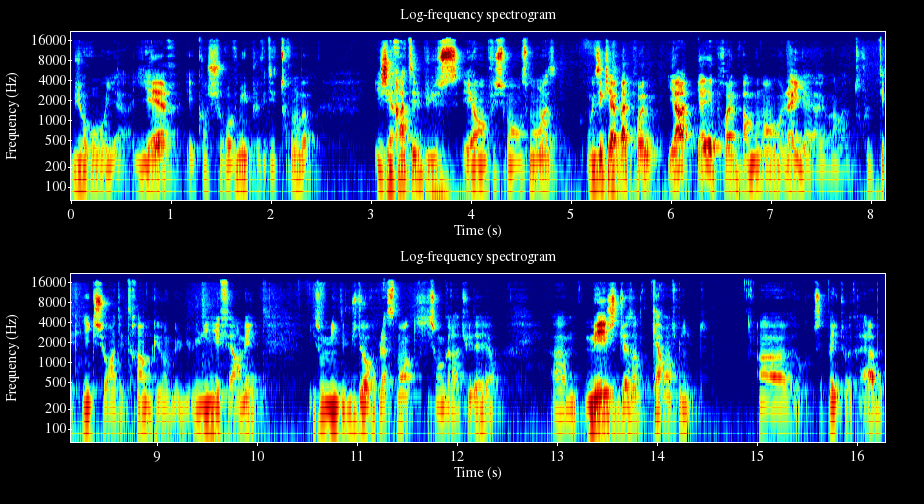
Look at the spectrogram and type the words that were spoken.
bureaux a- hier, et quand je suis revenu, il pleuvait des trombes, et j'ai raté le bus. Et en plus, en ce moment, on disait qu'il n'y avait pas de problème. Il y a, a des problèmes par moment. Là, il y a un truc technique sur un des trains, donc ils ont, une ligne est fermée. Ils ont mis des bus de remplacement qui sont gratuits d'ailleurs. Mais j'ai dû attendre 40 minutes. Donc c'est pas du tout agréable.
